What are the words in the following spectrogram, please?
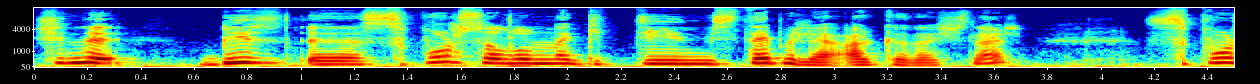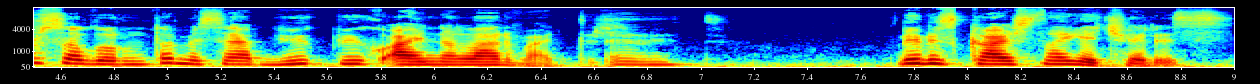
Şimdi bir e, spor salonuna gittiğimizde bile arkadaşlar spor salonunda mesela büyük büyük aynalar vardır. Evet. Ve biz karşısına geçeriz.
